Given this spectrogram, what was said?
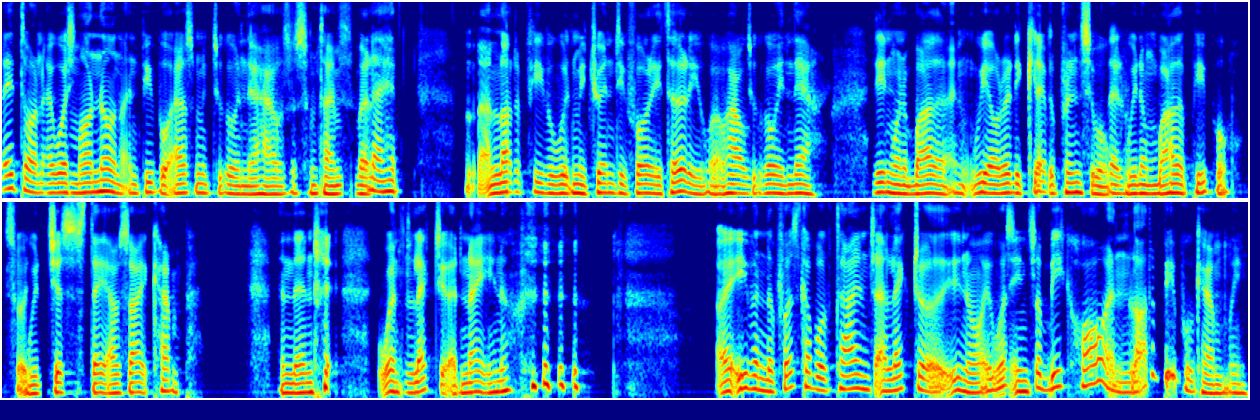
Later on, I was more known, and people asked me to go in their houses sometimes. But I had a lot of people with me 20, 40, 30. Well, how to go in there? Didn't want to bother, and we already kept the principle that we don't bother people. So we just stay outside camp, and then went to lecture at night, you know. even the first couple of times I lecture, you know, it was in a big hall and a lot of people came in.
